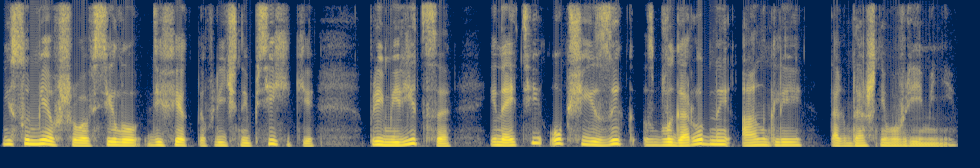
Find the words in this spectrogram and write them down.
не сумевшего в силу дефектов личной психики примириться и найти общий язык с благородной Англией тогдашнего времени.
